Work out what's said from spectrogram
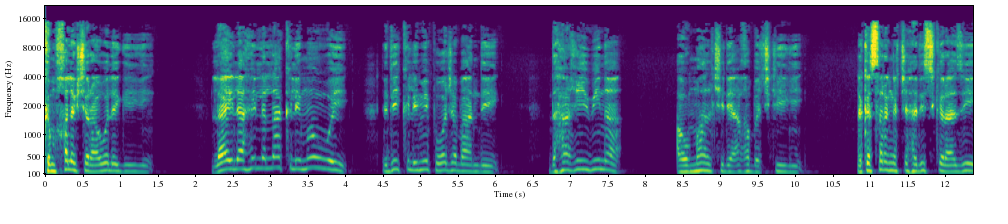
کوم خلک چې راولګېږي لا اله الا الله کلمه ووایي د دې کلمې په وجه باندې د هغې وینه او مال چې دی هغه بچ کېږي لکه څرنګه چې حدیث کې راځي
